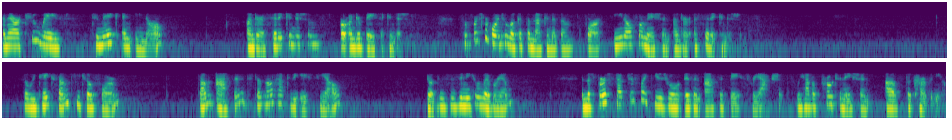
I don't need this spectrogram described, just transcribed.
And there are two ways to make an enol under acidic conditions or under basic conditions. So first we're going to look at the mechanism for enol formation under acidic conditions. So we take some keto form, some acid, it does not have to be HCl. Note this is in equilibrium. And the first step, just like usual, is an acid-base reaction. So we have a protonation of the carbonyl.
